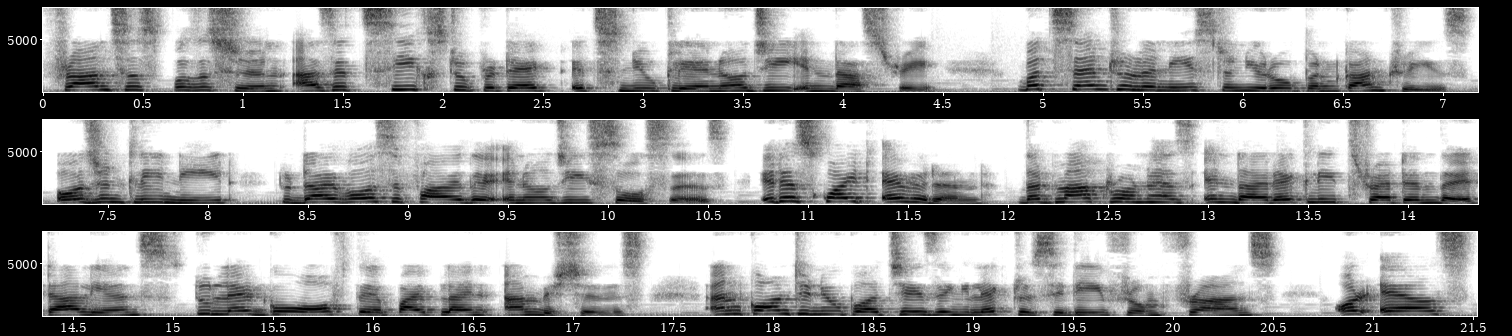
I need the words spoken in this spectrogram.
France's position as it seeks to protect its nuclear energy industry but Central and Eastern European countries urgently need to diversify their energy sources. It is quite evident that Macron has indirectly threatened the Italians to let go of their pipeline ambitions and continue purchasing electricity from France, or else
